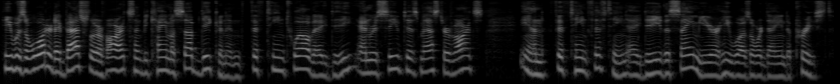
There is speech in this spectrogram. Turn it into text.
He was awarded a Bachelor of Arts and became a subdeacon in 1512 AD and received his Master of Arts in 1515 AD, the same year he was ordained a priest.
